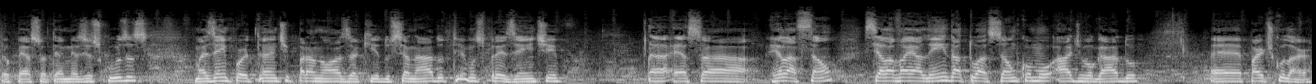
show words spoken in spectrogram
eu peço até minhas escusas, mas é importante para nós aqui do Senado termos presente ah, essa relação, se ela vai além da atuação como advogado eh, particular.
